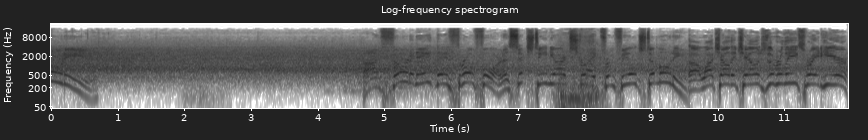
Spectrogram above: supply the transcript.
Mooney. On third and eight, a 16-yard strike from Fields to Mooney. Uh, watch how they challenge the release right here.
